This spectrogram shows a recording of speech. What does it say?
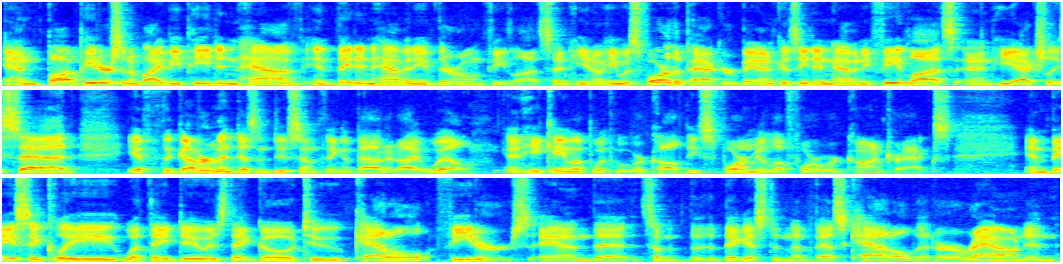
and Bob Peterson of IBP didn't have they didn't have any of their own feedlots, and you know he was for the Packer ban because he didn't have any feedlots, and he actually said, if the government doesn't do something about it, I will. And he came up with what were called these formula forward contracts. And basically, what they do is they go to cattle feeders and the, some of the, the biggest and the best cattle that are around, and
